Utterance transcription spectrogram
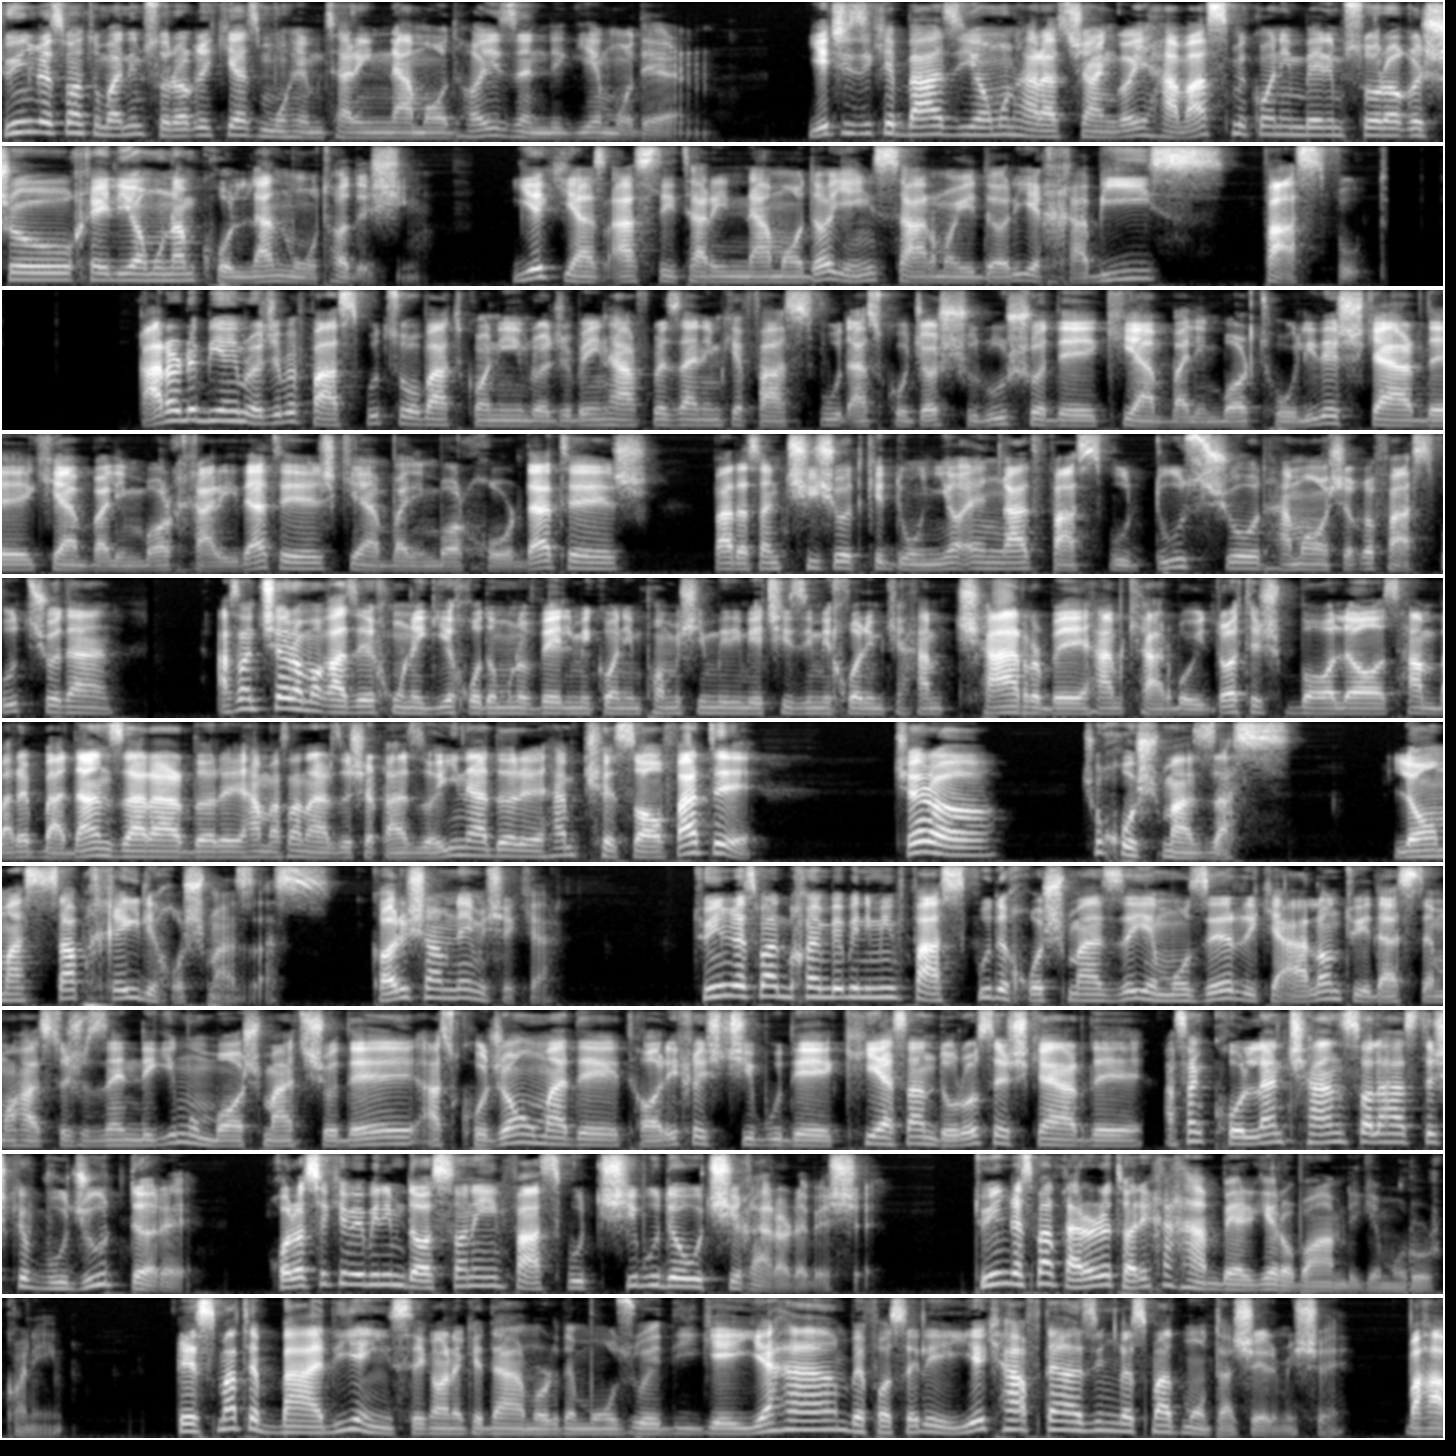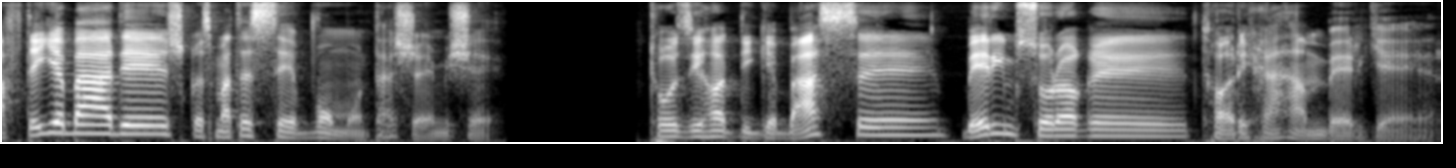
تو این قسمت اومدیم سراغ یکی از مهمترین نمادهای زندگی مدرن. یه چیزی که بعضیامون هر از چنگایی هوس می‌کنیم بریم سراغش و خیلیامون هم کلا معتادشیم. یکی از اصلی ترین نمادای این سرمایهداری خبیس فست فود. قراره بیایم راجع به فست فود صحبت کنیم راجع به این حرف بزنیم که فست فود از کجا شروع شده کی اولین بار تولیدش کرده کی اولین بار خریدتش کی اولین بار خوردتش. بعد اصلا چی شد که دنیا انقدر فست فود دوست شد همه عاشق فست فود شدن. اصلا چرا ما غذای خونگی خودمون رو ول می‌کنیم؟ پا میشیم میریم یه چیزی می‌خوریم که هم چربه هم کربوهیدراتش بالاست هم برای بدن ضرر داره هم اصلا ارزش غذایی نداره هم کسافته چرا؟ چون خوشمزه است. لامصب خیلی خوشمزه است. کاریش هم نمیشه کرد. تو این قسمت می‌خوایم ببینیم این فسفود خوشمزه مزری که الان توی دست ما هستش و زندگیمون باش مت شده از کجا اومده تاریخش چی بوده کی اصلا درستش کرده؟ اصلا کلا چند سال هستش که وجود داره. خلاصه که ببینیم داستان این فسفود چی بوده و چی قراره بشه. تو این قسمت قرار تاریخ همبرگر رو با هم دیگه مرور کنیم. قسمت بعدی این سگانه که در مورد موضوع دیگه یه هم به فاصله یک هفته از این قسمت منتشر میشه و هفته بعدش قسمت سوم منتشر میشه. توضیحات دیگه بسه. بریم سراغ تاریخ همبرگر.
